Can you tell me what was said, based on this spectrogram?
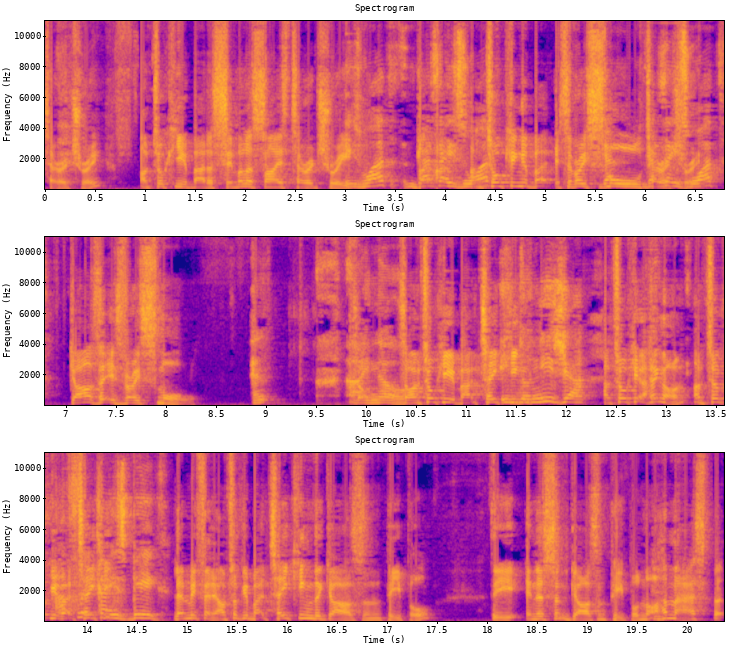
territory. I'm talking about a similar sized territory. Is what? Gaza I- is what? I'm talking about. It's a very small territory. Gaza is what? Gaza is very small. And I know. So I'm talking about taking. Indonesia, I'm talking. Hang on. I'm talking about Africa taking. is big. Let me finish. I'm talking about taking the Gazan people, the innocent Gazan people, not Hamas, but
